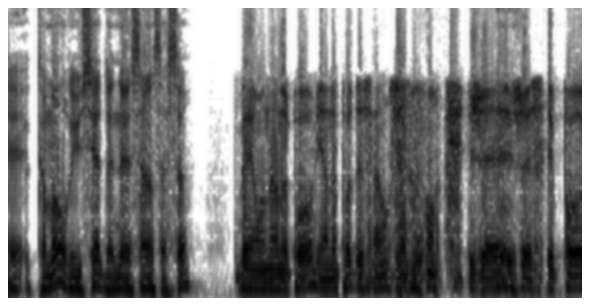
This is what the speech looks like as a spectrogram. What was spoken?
Euh, comment on réussit à donner un sens à ça? Ben, on n'en a pas. Il n'y en a pas de sens. je je serai pas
